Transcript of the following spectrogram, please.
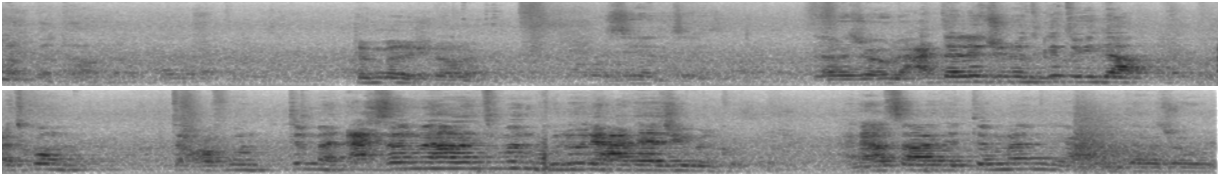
أنا أبيتها تمر شلون؟ زين زين. لا رجعوا لي. حتى للجنود قلت إذا عندكم تعرفون تمن احسن من هذا التمن قولوا لي هذا أجيب لكم يعني هسه هذا التمن يعني رجعوا لي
